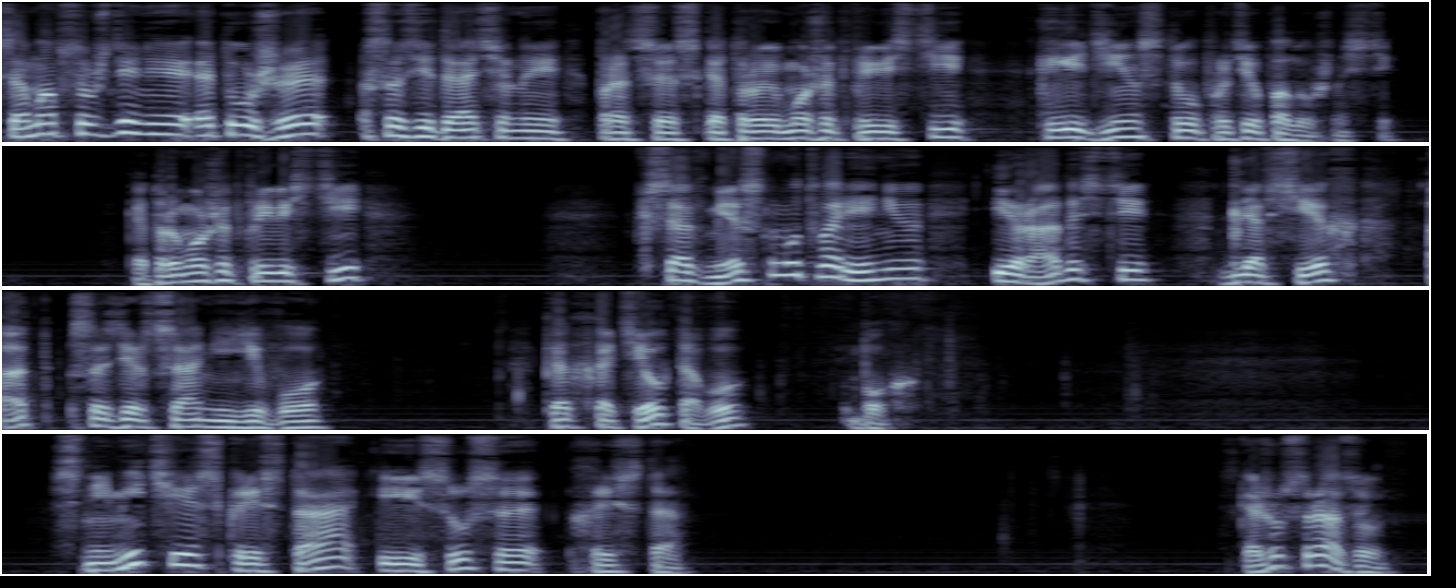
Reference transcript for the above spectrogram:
Само обсуждение — это уже созидательный процесс, который может привести к единству противоположности, который может привести к совместному творению и радости для всех от созерцания Его, как хотел того Бог. Снимите с креста Иисуса Христа. Скажу сразу —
